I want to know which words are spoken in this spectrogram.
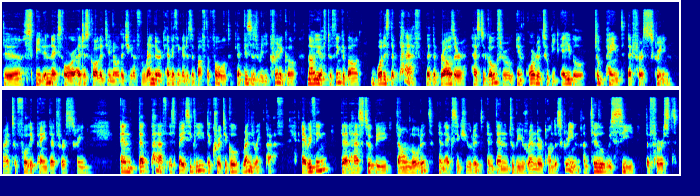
the speed index, or I just call it, you know, that you have rendered everything that is above the fold, that this is really critical. Now you have to think about what is the path that the browser has to go through in order to be able to paint that first screen, right? To fully paint that first screen. And that path is basically the critical rendering path. Everything that has to be downloaded and executed and then to be rendered on the screen until we see the first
